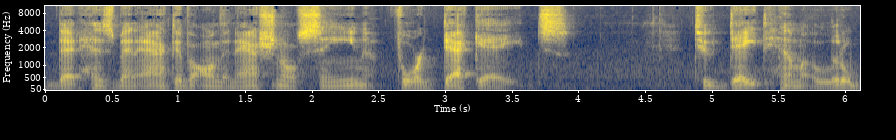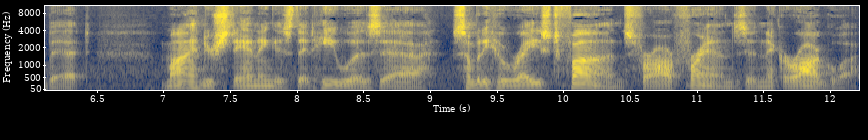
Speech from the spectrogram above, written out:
that has been active on the national scene for decades. To date him a little bit, my understanding is that he was uh, somebody who raised funds for our friends in Nicaragua.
